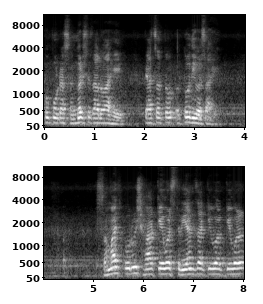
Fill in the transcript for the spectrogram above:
खूप मोठा संघर्ष चालू आहे त्याचा तो तो दिवस आहे. समाज पुरुष हा केवळ स्त्रियांचा किंवा केवळ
